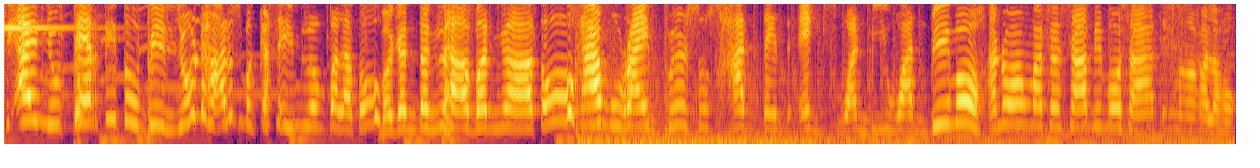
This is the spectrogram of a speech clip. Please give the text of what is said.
Si Aimyu, 32 billion. Halos magka-same lang pala to. Magandang laban nga to. Samurai versus Hunted Eggs 1v1. Bimo, ano ang masasabi mo sa ating mga kalahok?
